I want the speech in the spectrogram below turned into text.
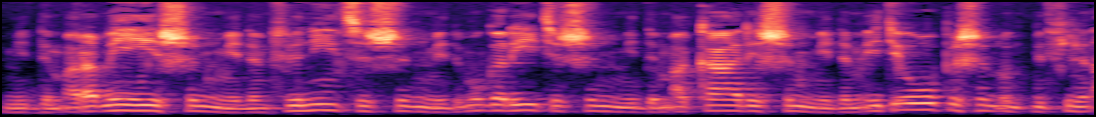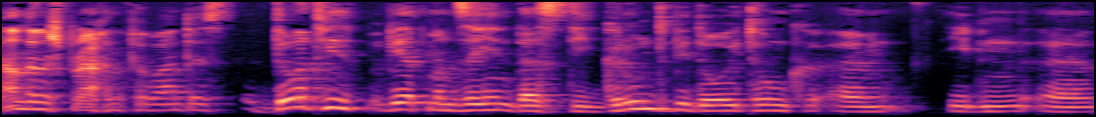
mit dem Aramäischen, mit dem Phönizischen, mit dem Ugaritischen, mit dem Akkadischen, mit dem Äthiopischen und mit vielen anderen Sprachen verwandt ist. Dort wird man sehen, dass die Grundbedeutung ähm, eben äh,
